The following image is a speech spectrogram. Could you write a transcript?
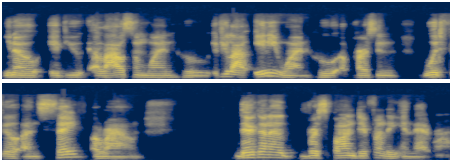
you know if you allow someone who if you allow anyone who a person would feel unsafe around they're going to respond differently in that room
